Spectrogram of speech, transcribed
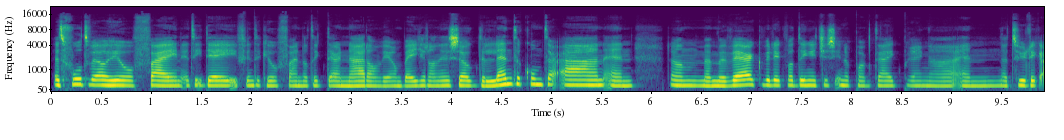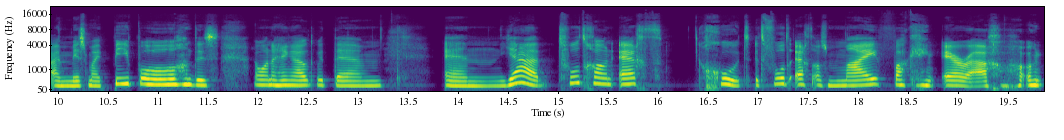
het voelt wel heel fijn. Het idee vind ik heel fijn dat ik daarna dan weer een beetje, dan is ook de lente komt eraan. En dan met mijn werk wil ik wat dingetjes in de praktijk brengen. En natuurlijk, I miss my people. Dus I want to hang out with them. En ja, het voelt gewoon echt goed. Het voelt echt als my fucking era. Gewoon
